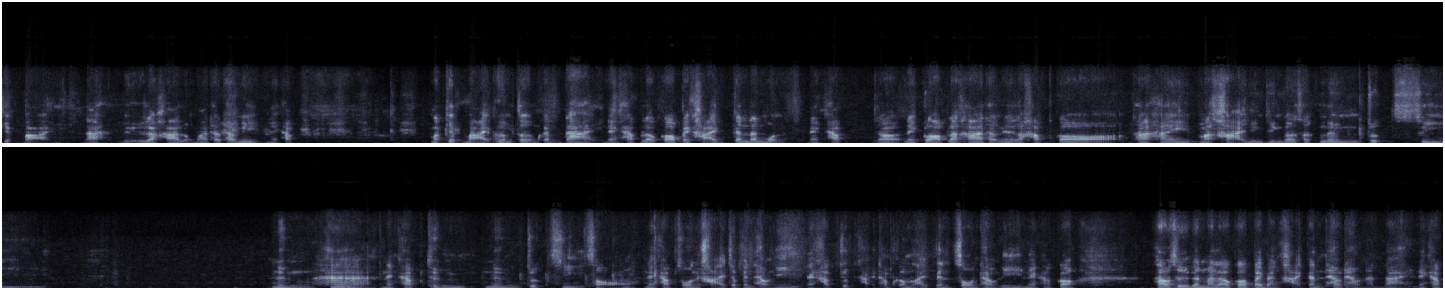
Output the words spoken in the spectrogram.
เก็บบายนะหรือราคาลงมาแถวๆนี้นะครับมาเก็บบายเพิ่มเติมกันได้นะครับ แล้วก็ไปขายกันด้านบนนะครับ ในกรอบราคาแถวนี้แหละครับ ก็ถ้าให้มาขายจริง ๆ ก็สักหนึ่งจุดสี่หนึ่งห้านะครับถึงหนึ่งจุดสี่สองนะครับโซนขายจะเป็นแถวนี้นะครับ จุดขายทำกำไรเป็นโซนแถวนี้นะครับ ก็เข้าซื้อกันมาแล้วก็ไปแบ่งขายกันแถวๆนั้นได้นะครับ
